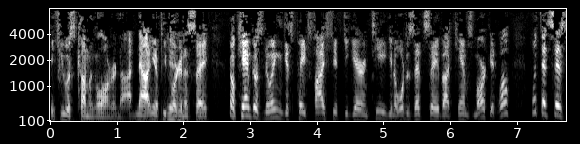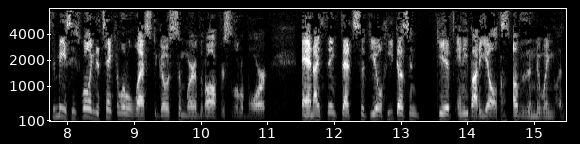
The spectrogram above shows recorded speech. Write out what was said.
if he was coming along or not. Now, you know, people yeah. are going to say, no, Cam goes to New England, gets paid 550 guaranteed. You know, what does that say about Cam's market? Well, what that says to me is he's willing to take a little less to go somewhere that offers a little more. And I think that's the deal he doesn't give anybody else other than New England,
